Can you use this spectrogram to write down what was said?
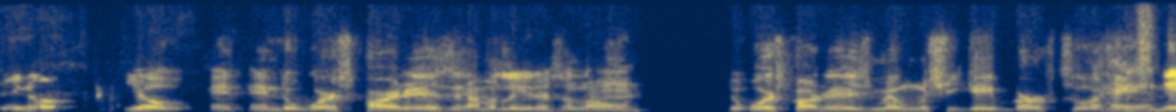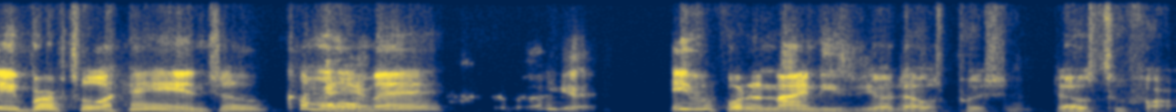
You know, yo, and, and the worst part is, and I'm gonna leave this alone. The worst part is, remember when she gave birth to a hand? She gave birth to a hand, Joe. Come on, man. Even for the '90s, yo, that was pushing. That was too far.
